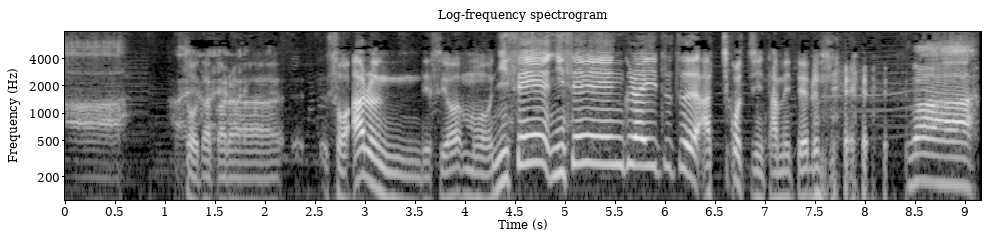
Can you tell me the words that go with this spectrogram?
あー、そう、だから、そう、あるんですよ。もう2000円、2000円ぐらいずつあっちこっちに貯めてるんで。うわ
